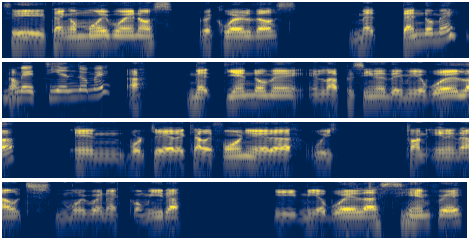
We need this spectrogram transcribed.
Sí, tengo muy buenos recuerdos metiéndome, no, Metiéndome. ah, metiéndome en la piscina de mi abuela, en, porque era California, era, uy, con In and Out, muy buena comida. Y mi abuela siempre,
